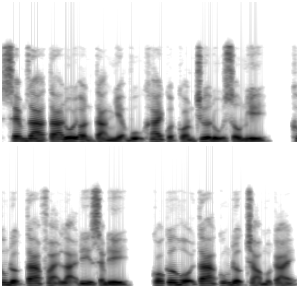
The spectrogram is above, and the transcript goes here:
xem ra ta đối ẩn tàng nhiệm vụ khai quật còn chưa đủ sâu nhi không được ta phải lại đi xem đi có cơ hội ta cũng được chào một cái.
